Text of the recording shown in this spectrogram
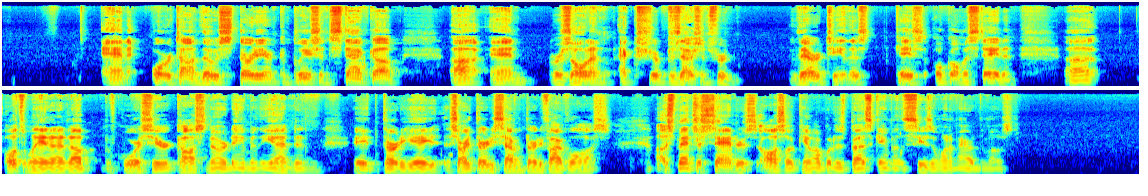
And over time, those 30 incompletions stack up uh, and result in extra possessions for their team, this case, Oklahoma State. And uh, ultimately it ended up, of course, here cost Notre Dame in the end in a 38, sorry, 37 35 loss. Uh, Spencer Sanders also came up with his best game of the season when it mattered the most.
